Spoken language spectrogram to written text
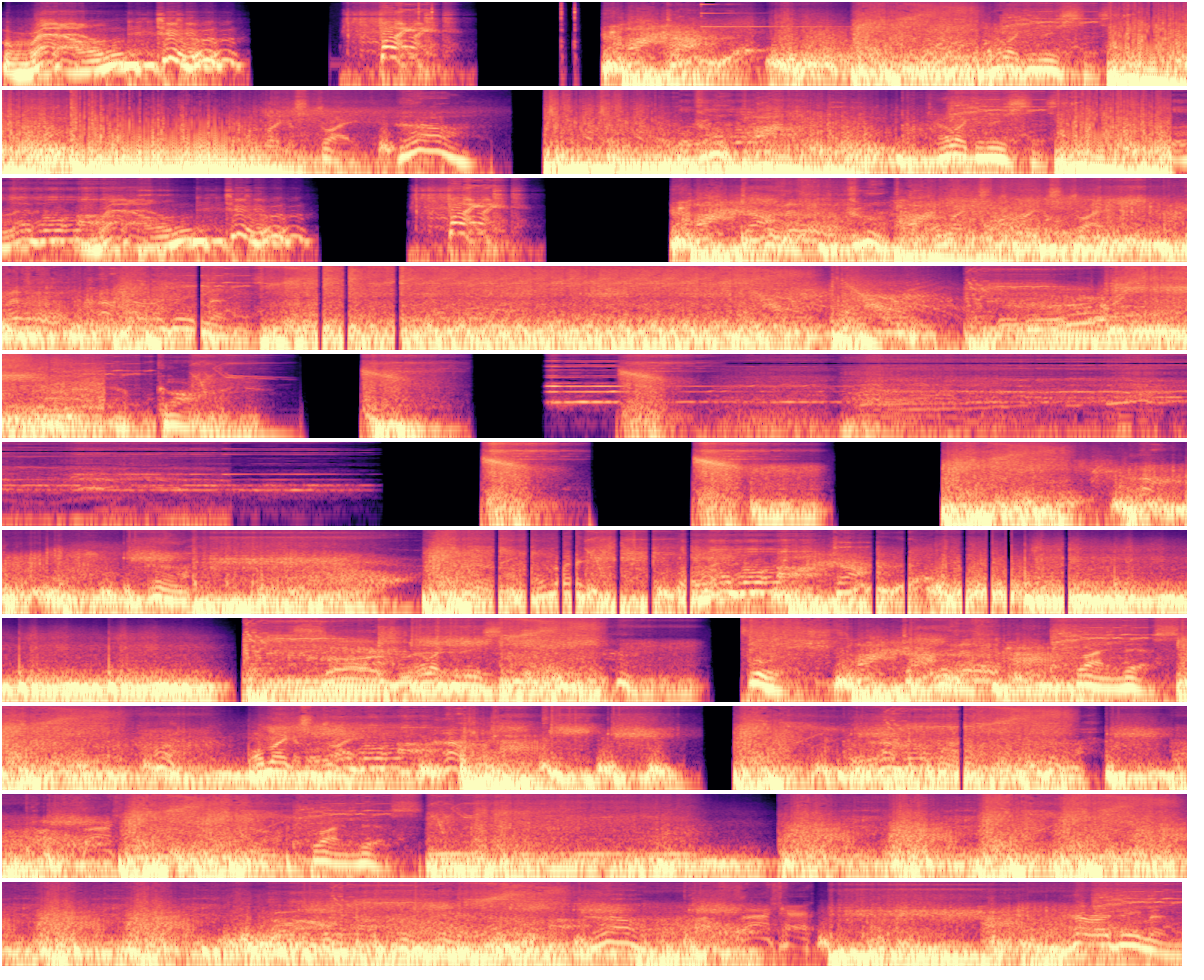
Round two. Fight! Telekinesis. Omega Strike. Telekinesis. Round two. Fight! Try this. Omega Strike. Try this. Parademons. Omega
